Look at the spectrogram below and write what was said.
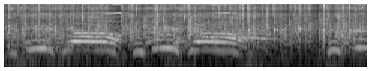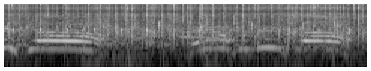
¡Justicia! ¡Justicia! ¡Justicia! ¡Queremos justicia!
